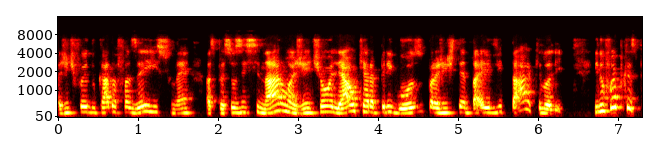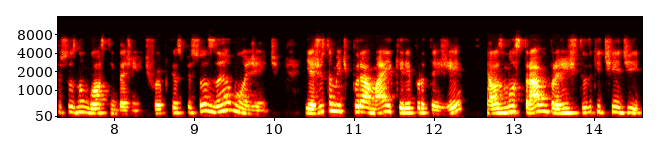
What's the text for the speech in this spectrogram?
a gente foi educado a fazer isso, né? As pessoas ensinaram a gente a olhar o que era perigoso para a gente tentar evitar aquilo ali. E não foi porque as pessoas não gostem da gente, foi porque as pessoas amam a gente. E é justamente por amar e querer proteger, elas mostravam para a gente tudo que tinha de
